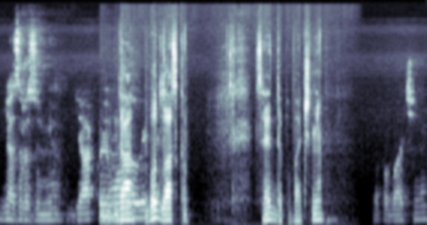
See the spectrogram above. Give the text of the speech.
Я зрозумів. Дякую вам Да, велике. будь ласка. Все, до побачення. До побачення.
